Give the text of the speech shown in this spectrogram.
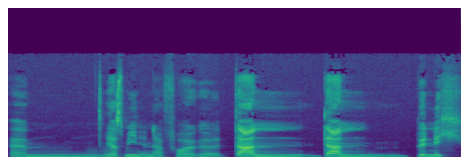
ähm, Jasmin in der Folge, dann, dann bin ich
